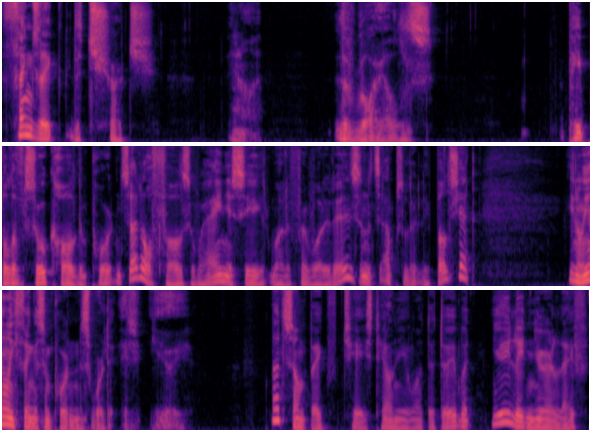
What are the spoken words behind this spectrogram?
things like the church, you know, the royals, people of so-called importance, that all falls away, and you see it for what it is, and it's absolutely bullshit. You know, the only thing that's important in this world is you. Not some big chase telling you what to do, but you leading your life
